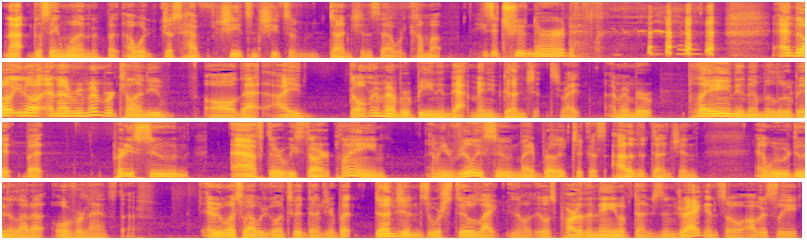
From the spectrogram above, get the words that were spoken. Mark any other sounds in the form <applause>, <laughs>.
not the same one, but I would just have sheets and sheets of dungeons that would come up. He's a true nerd. <laughs> And uh, you know, and I remember telling you all that I don't remember being in that many dungeons, right? I remember playing in them a little bit, but pretty soon after we started playing, I mean, really soon, my brother took us out of the dungeon, and we were doing a lot of overland stuff. Every once in a while, we'd go into a dungeon, but dungeons were still like, you know, it was part of the name of Dungeons and Dragons, so obviously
